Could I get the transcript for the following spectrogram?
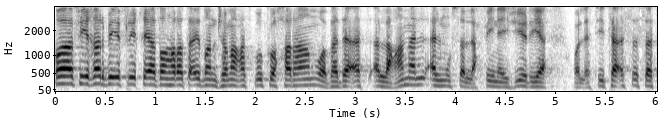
وفي غرب إفريقيا ظهرت أيضا جماعة بوكو حرام وبدأت العمل المسلح في نيجيريا والتي تأسست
